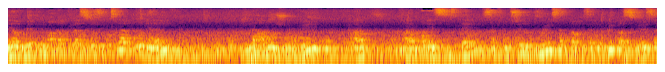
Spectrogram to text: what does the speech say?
mais au détriment de la population. C'est pour cela qu'on y arrive. Là, aujourd'hui, par, rapport à un système, ça ne fonctionne plus, ça ne fait plus parce que ça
